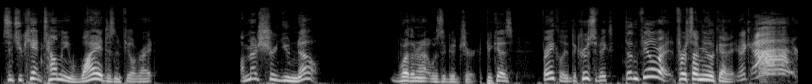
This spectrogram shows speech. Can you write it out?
since you can't tell me why it doesn't feel right, I'm not sure you know whether or not it was a good church because, frankly, the crucifix doesn't feel right. First time you look at it, you're like, ah, it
